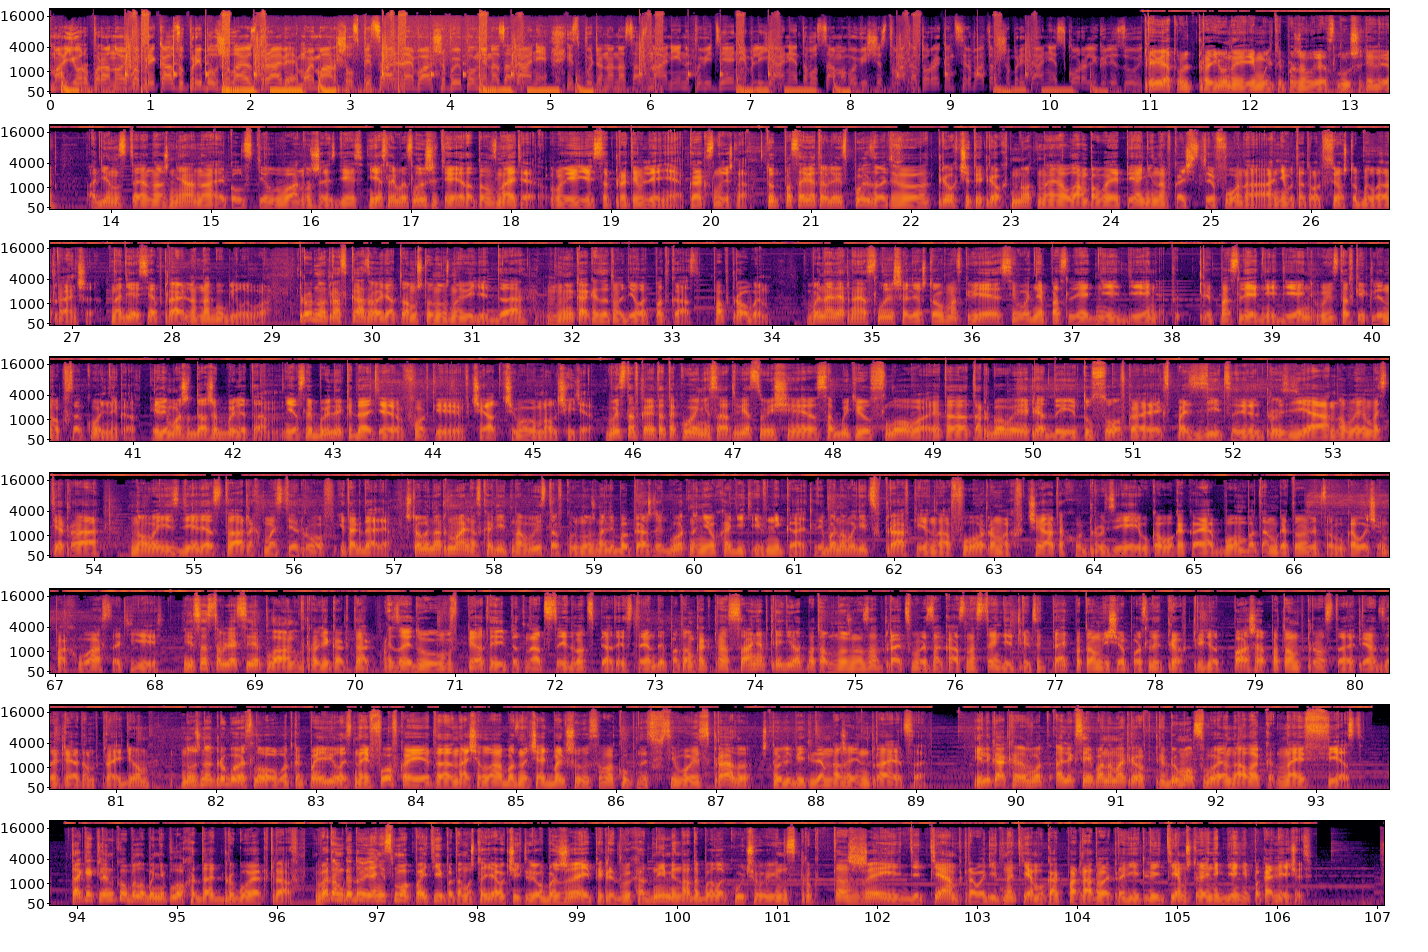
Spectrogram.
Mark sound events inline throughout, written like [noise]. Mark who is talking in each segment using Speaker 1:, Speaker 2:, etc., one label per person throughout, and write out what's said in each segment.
Speaker 1: Майор параной по приказу прибыл, желаю здравия. Мой маршал, специальное ваше выполнено задание. Испытано на сознании и на поведение Влияние того самого вещества, которое консерваторша Британии скоро легализует.
Speaker 2: Привет, ультраюные и мультипожилые слушатели 11 ножня на Equal Steel One уже здесь. Если вы слышите это, то знайте, вы и есть сопротивление, как слышно. Тут посоветовали использовать э, трех-четырехнотное ламповое пианино в качестве фона, а не вот это вот все, что было раньше. Надеюсь, я правильно нагуглил его. Трудно рассказывать о том, что нужно видеть, да? Ну и как из этого делать подкаст? Попробуем. Вы, наверное, слышали, что в Москве сегодня последний день, предпоследний день выставки «Клинок в Сокольниках». Или, может, даже были там. Если были, кидайте фотки в чат, чего вы молчите. Выставка – это такое несоответствующее событию слово. Это торговые ряды, тусовка, экспозиции, друзья, новые мастера, новые изделия старых мастеров и так далее. Чтобы нормально сходить на выставку, нужно либо каждый год на нее ходить и вникать, либо наводить справки на форумах, в чатах у друзей, друзей, у кого какая бомба там готовится, у кого чем похвастать есть. И составлять себе план, вроде как так. Зайду в 5, 15 и 25 стенды, потом как раз Саня придет, потом нужно забрать свой заказ на стенде 35, потом еще после трех придет Паша, потом просто ряд за рядом пройдем. Нужно другое слово, вот как появилась найфовка, и это начало обозначать большую совокупность всего и сразу, что любителям ножей нравится. Или как вот Алексей Пономарев придумал свой аналог Knife Fest. Так и клинку было бы неплохо дать другой окрас. В этом году я не смог пойти, потому что я учитель ОБЖ, и перед выходными надо было кучу инструктажей детям проводить на тему, как порадовать родителей тем, что я нигде не покалечусь.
